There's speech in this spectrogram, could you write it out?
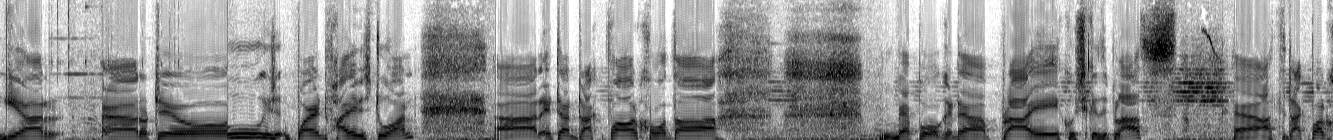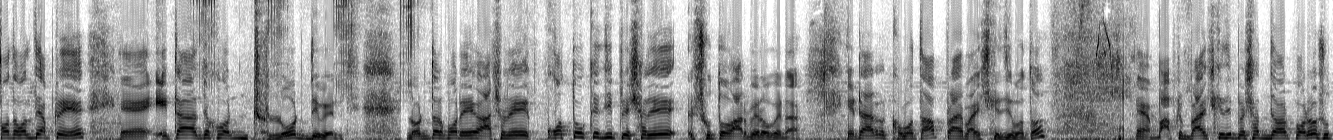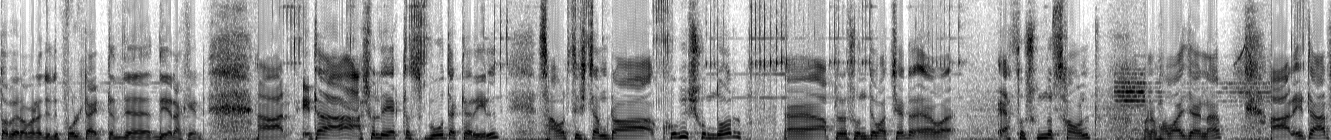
gear রোটেও two point five is to one আর এটা ড্রাগ পাওয়ার ক্ষমতা ব্যাপক, এটা প্রায় একুশ কেজি প্লাস ট্রাক পাওয়ার ক্ষমতা বলতে আপনি এটা যখন লোড দিবেন লোড দেওয়ার পরে আসলে কত কেজি প্রেশারে সুতো আর বেরোবে না। এটার ক্ষমতা প্রায় বাইশ কেজির মতো। হ্যাঁ আপনি বাইশ কেজি প্রেশার দেওয়ার পরেও সুতো বেরোবে না, যদি ফুল টাইটটা দিয়ে রাখেন। আর এটা আসলে একটা স্মুথ একটা রিল সাউন্ড সিস্টেমটা খুবই সুন্দর। আপনারা শুনতে পাচ্ছেন। এত সুন্দর সাউন্ড মানে ভাবাই যায় না। আর এটার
